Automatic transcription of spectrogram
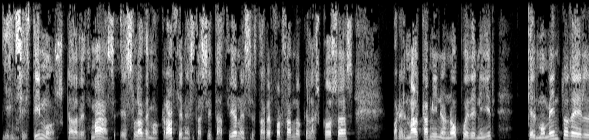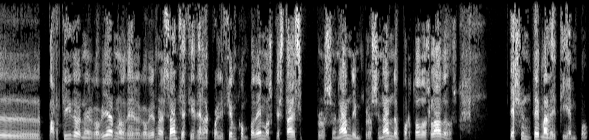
y insistimos cada vez más, es la democracia en estas situaciones. Se está reforzando que las cosas por el mal camino no pueden ir, que el momento del partido en el gobierno, del gobierno de Sánchez y de la coalición con Podemos, que está explosionando, implosionando por todos lados, es un tema de tiempo.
